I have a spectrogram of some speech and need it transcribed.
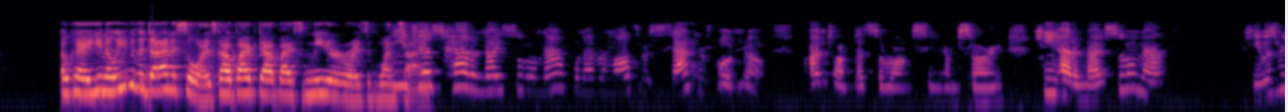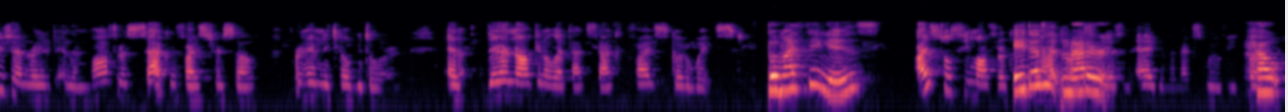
Okay, you know, even the dinosaurs got wiped out by some meteoroids at one he time. just had a nice little nap whenever Mothra sacrificed. No, I'm talking. That's the wrong scene. I'm sorry. He had a nice little nap. He was regenerated, and then Mothra sacrificed herself for him to kill Ghidorah. And they're not gonna let that sacrifice go to waste. But my thing is, I still see Mothra. It doesn't matter as an egg in the next movie. How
